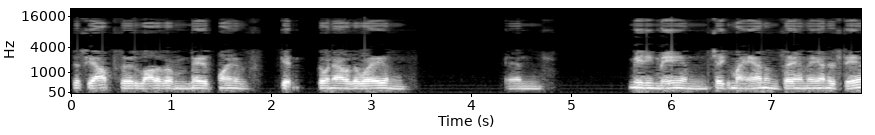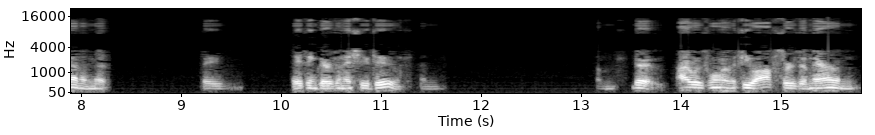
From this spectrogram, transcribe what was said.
just the opposite. A lot of them made a point of getting going out of the way and and meeting me and shaking my hand and saying they understand and that they they think there's an issue too. And um, there, I was one of the few officers in there, and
